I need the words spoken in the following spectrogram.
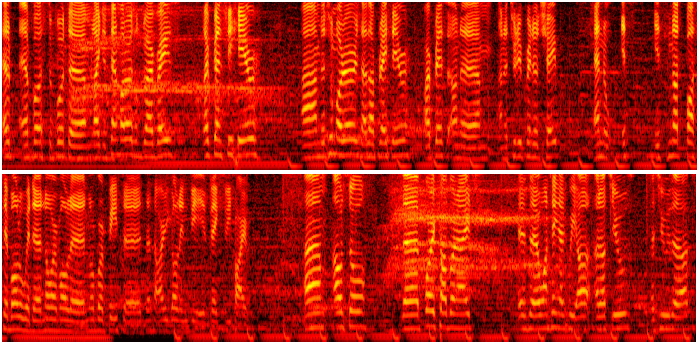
help, help us to put um, like the 10 motors on drive base. Like you can see here, um, the two motors that are placed here are placed on a, um, on a 2D printed shape, and it's it's not possible with a normal uh, normal piece uh, that are got in v, VEX V5. Um, also, the polycarbonate is uh, one thing that we a lot use, that use a lot,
